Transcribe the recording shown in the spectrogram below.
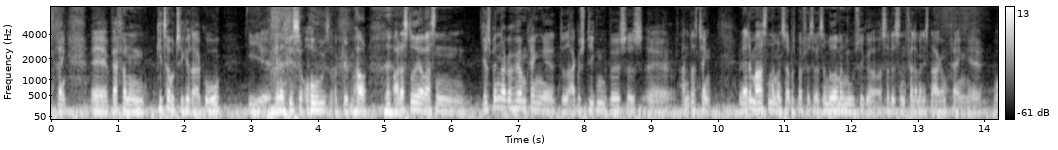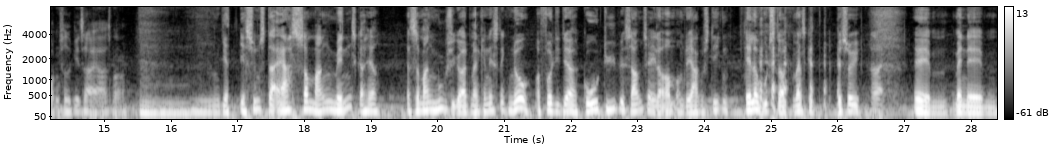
omkring, øh, hvad for nogle guitarbutikker, der er gode i øh, henholdsvis Aarhus og København. Og der stod jeg og var sådan, det er spændende nok at høre omkring øh, du ved, akustikken versus øh, andre ting. Men er det meget sådan, når man så er på Spot Festival, så møder man musikere, og så er det sådan, falder man i snak omkring, øh, hvor den fede guitar er og sådan noget. Mm, Jeg, jeg synes, der er så mange mennesker her. Altså så mange musikere, at man kan næsten ikke nå at få de der gode, dybe samtaler om, om det er akustikken eller Woodstock, man skal besøge. Nej. Øhm, men øhm,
